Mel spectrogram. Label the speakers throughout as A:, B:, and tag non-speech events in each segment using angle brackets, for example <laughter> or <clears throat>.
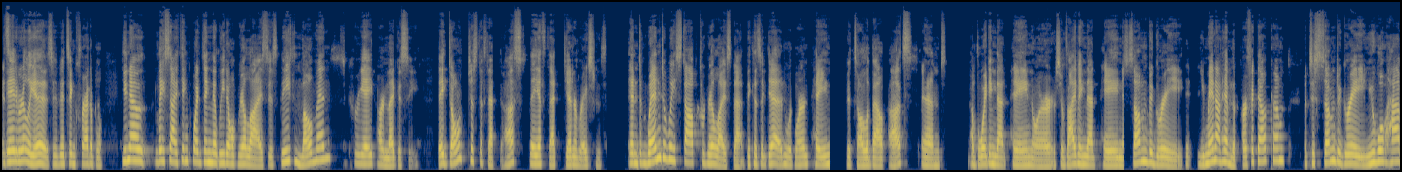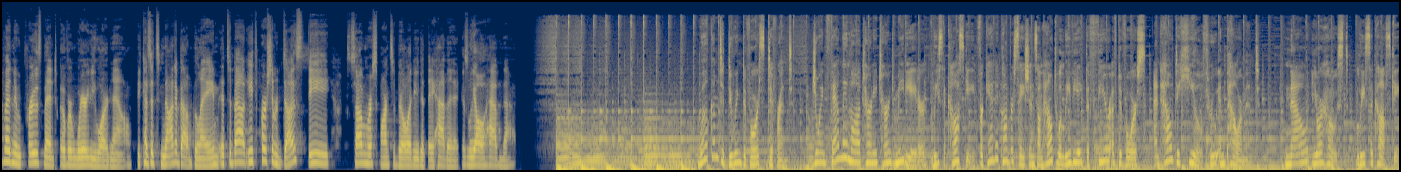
A: It's it really is. It's incredible. You know, Lisa, I think one thing that we don't realize is these moments create our legacy. They don't just affect us, they affect generations. And when do we stop to realize that? Because again, when we're in pain, it's all about us and avoiding that pain or surviving that pain. Some degree, you may not have the perfect outcome, but to some degree, you will have an improvement over where you are now because it's not about blame. It's about each person does see some responsibility that they have in it because we all have that.
B: Welcome to Doing Divorce Different. Join family law attorney turned mediator Lisa Koski for candid conversations on how to alleviate the fear of divorce and how to heal through empowerment. Now, your host, Lisa Koski.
